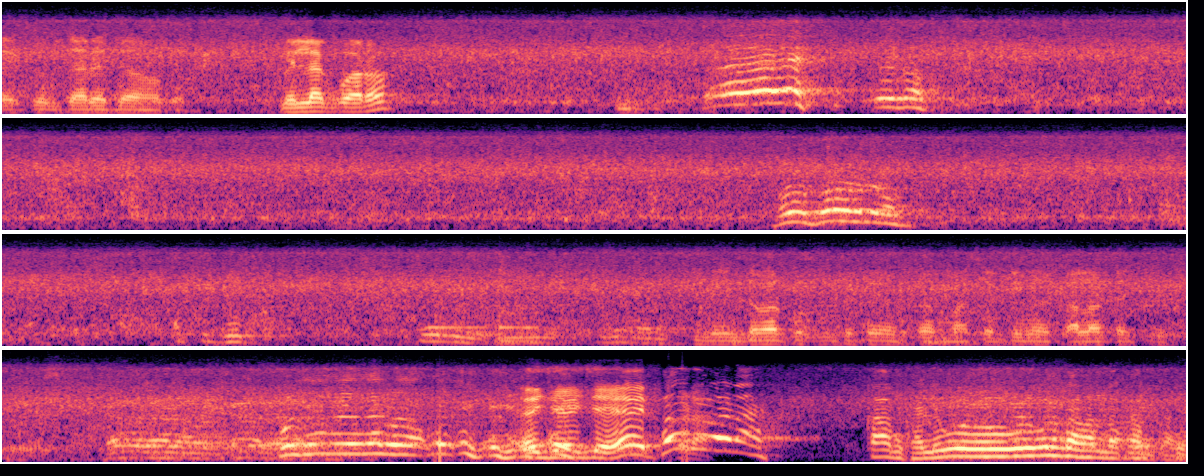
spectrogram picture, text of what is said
একদম জারে দেওয়া হবে মেল লাগবো আরও এই, এই মেল দেওয়ার পর কিন্তু মাছের ডিমের কালারটা চেঞ্জ হয়ে গেছে এই যে এই যে। কাম খালি উল্টা কাম খালি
